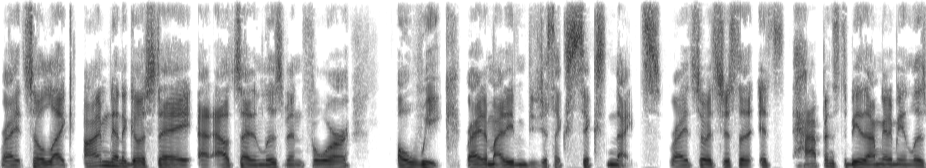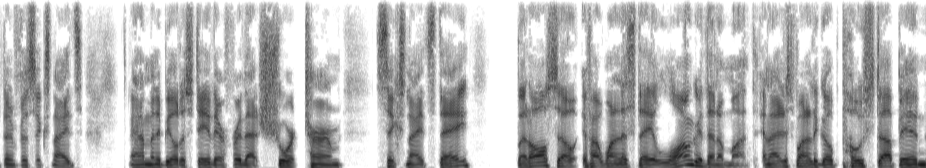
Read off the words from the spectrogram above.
right? So, like, I'm going to go stay at Outsite in Lisbon for a week, right? It might even be just like six nights, right? So it's just that it happens to be that I'm going to be in Lisbon for six nights and I'm going to be able to stay there for that short term six night stay. But also, if I wanted to stay longer than a month and I just wanted to go post up in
